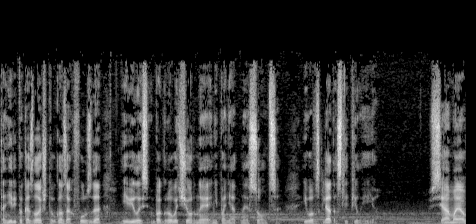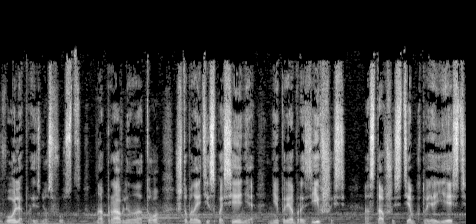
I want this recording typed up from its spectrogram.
Танире показалось, что в глазах Фурзда явилось багрово-черное непонятное солнце. Его взгляд ослепил ее. «Вся моя воля», — произнес Фурст, — «направлена на то, чтобы найти спасение, не преобразившись, оставшись тем, кто я есть.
